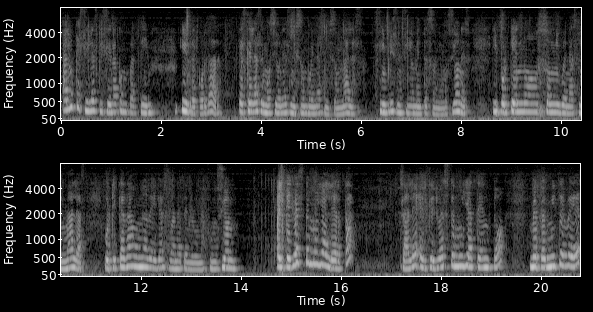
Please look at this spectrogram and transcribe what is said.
algo que sí les quisiera compartir y recordar es que las emociones ni son buenas ni son malas. Simple y sencillamente son emociones. ¿Y por qué no son ni buenas ni malas? Porque cada una de ellas van a tener una función. El que yo esté muy alerta, ¿sale? El que yo esté muy atento, me permite ver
